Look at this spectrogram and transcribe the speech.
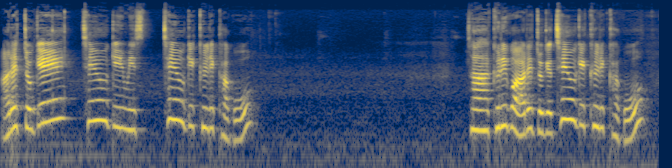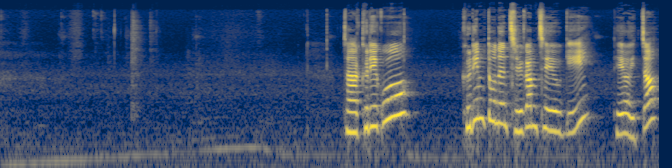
아래쪽에 채우기 및 채우기 클릭하고 자, 그리고 아래쪽에 채우기 클릭하고 자, 그리고 그림 또는 질감 채우기 되어 있죠?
